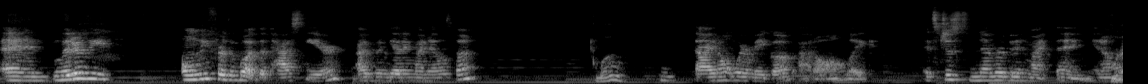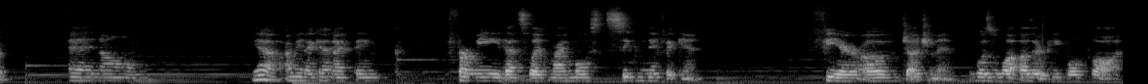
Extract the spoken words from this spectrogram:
and literally, only for the what the past year, I've been getting my nails done. Wow. I don't wear makeup at all. Like it's just never been my thing, you know. Right. And um yeah, I mean again, I think for me that's like my most significant fear of judgment was what other people thought.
